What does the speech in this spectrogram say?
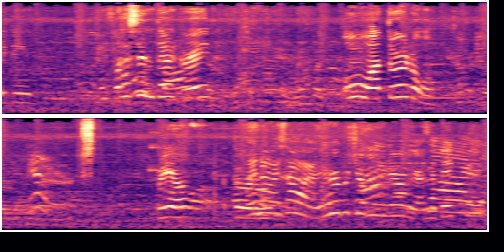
It's hiding. What is in there, Great? Oh, a turtle. Real? A I turtle. know, I saw it. Herbert showed me it earlier. And the big fish.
